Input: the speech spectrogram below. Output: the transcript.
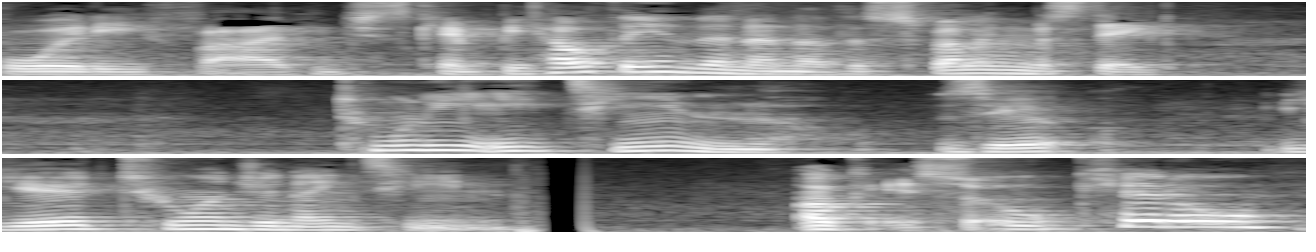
45. He just can't be healthy. And then another spelling mistake. 2018, zero, year 219. Okay, so Kittle,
